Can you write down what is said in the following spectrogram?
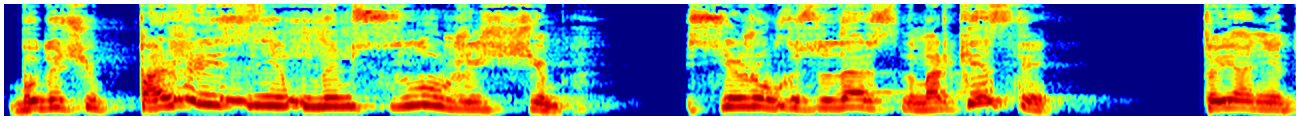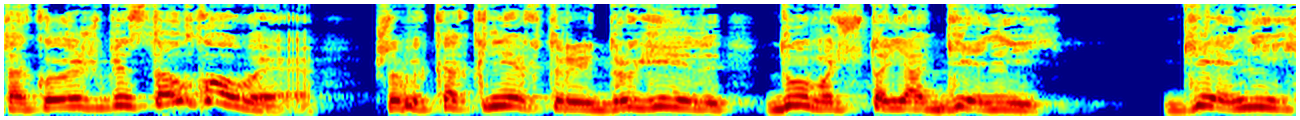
будучи пожизненным служащим, сижу в государственном оркестре, то я не такой уж бестолковый, чтобы, как некоторые другие, думать, что я гений. Гений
